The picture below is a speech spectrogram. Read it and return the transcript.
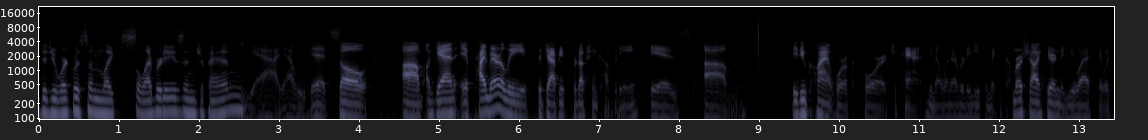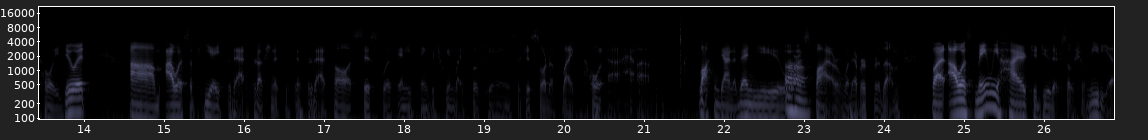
Did you work with some like celebrities in Japan? Yeah, yeah, we did. So, um, again, it primarily the Japanese production company is um, they do client work for Japan. You know, whenever they need to make a commercial out here in the U.S., they would totally do it. Um, I was a PA for that, production assistant for that, so I'll assist with anything between like bookings or just sort of like ho- uh, um, locking down a venue or Uh-huh. a spot or whatever for them. But I was mainly hired to do their social media,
